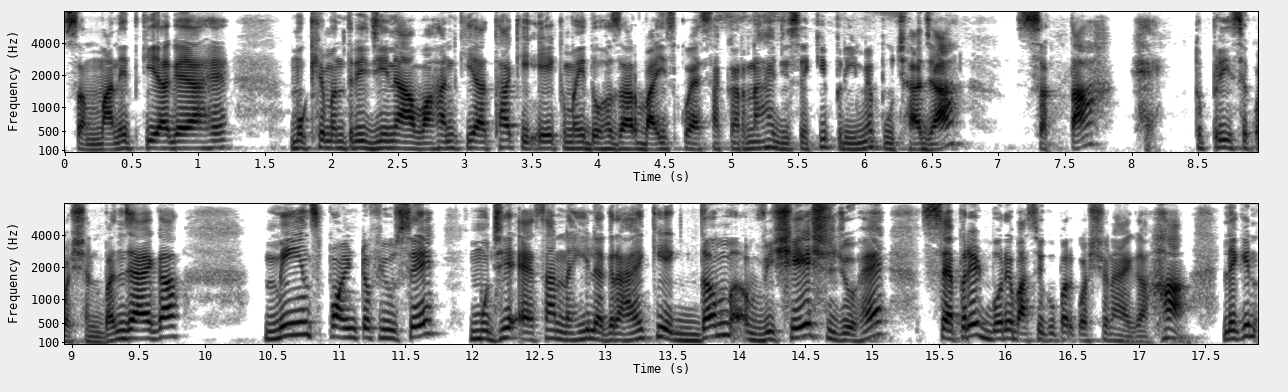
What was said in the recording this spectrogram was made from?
सम्मानित किया गया है। मुख्यमंत्री जी ने आह्वान किया था कि एक मई 2022 को ऐसा करना है, जिसे कि प्री में पूछा जा सकता है। तो प्री से क्वेश्चन बन जाएगा। मेंस पॉइंट ऑफ़ व्यू से मुझे ऐसा नहीं लग रहा है कि एकदम विशेष जो है सेपरेट बोरेबासी के ऊपर क्वेश्चन आएगा। हाँ लेकिन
